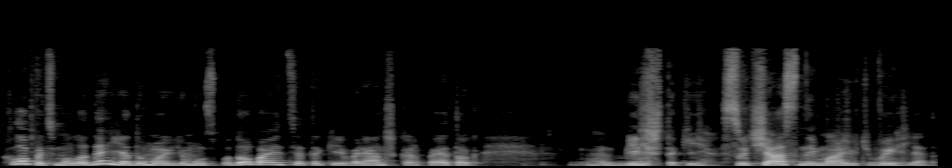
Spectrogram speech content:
Хлопець молодий, я думаю, йому сподобається такий варіант шкарпеток. Більш такий сучасний мають вигляд.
